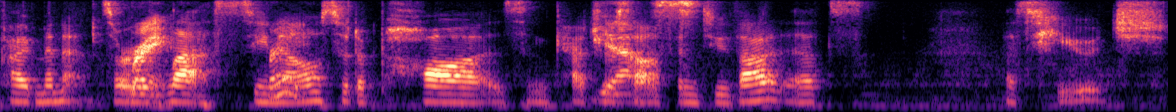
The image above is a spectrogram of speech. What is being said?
five minutes or Right. less you know so to pause and catch yourself Yes. and do that that's that's huge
